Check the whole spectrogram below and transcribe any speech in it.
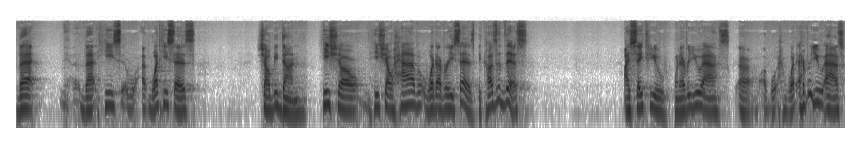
that, that he, what he says shall be done, he shall, he shall have whatever he says. Because of this, I say to you, whenever you ask, uh, whatever you ask,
